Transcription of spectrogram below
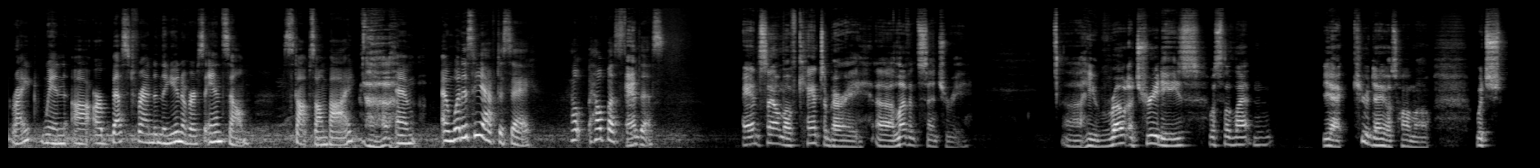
right? When uh, our best friend in the universe, Anselm, stops on by, and and what does he have to say? Help help us And- this. Anselm of Canterbury, uh, 11th century. Uh, he wrote a treatise. What's the Latin? Yeah, Cur Deus Homo, which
